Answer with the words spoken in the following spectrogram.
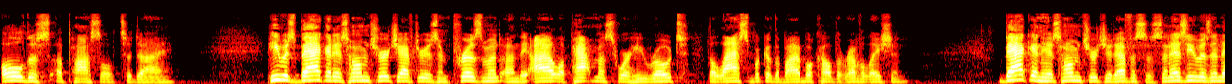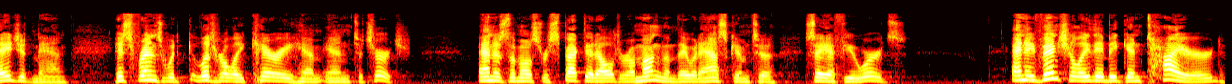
oldest apostle to die. He was back at his home church after his imprisonment on the Isle of Patmos, where he wrote the last book of the Bible called the Revelation. Back in his home church at Ephesus, and as he was an aged man, his friends would literally carry him into church. And as the most respected elder among them, they would ask him to say a few words. And eventually they begin tired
